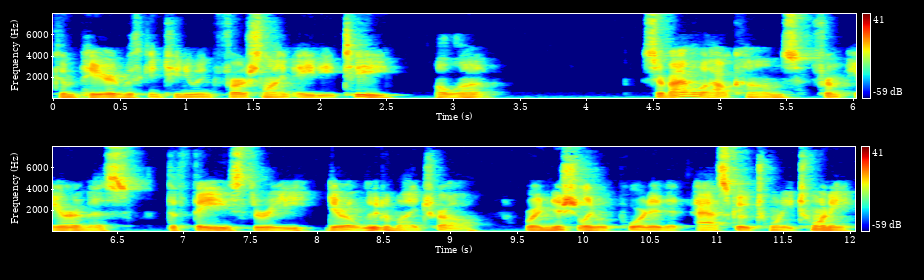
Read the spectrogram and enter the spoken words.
compared with continuing first line ADT alone. Survival outcomes from Aramis, the phase 3 darolutamide trial, were initially reported at ASCO 2020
